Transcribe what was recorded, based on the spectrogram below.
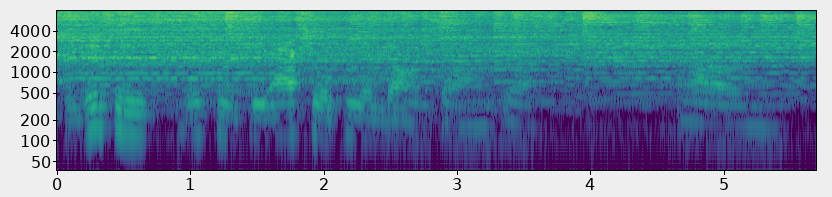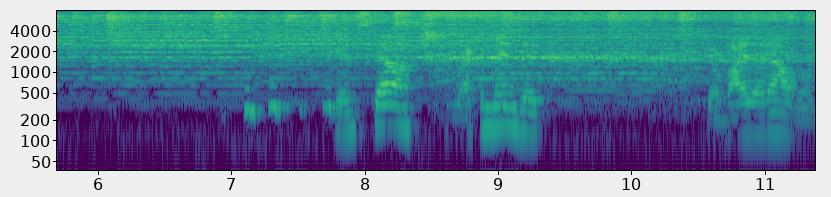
so this is this is the actual PM Dawn song. Yeah, um, good stuff. Recommend it. Go buy that album.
